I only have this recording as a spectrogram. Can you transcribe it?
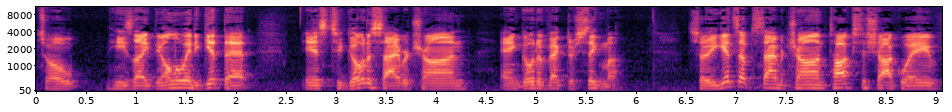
So he's like, the only way to get that is to go to Cybertron and go to Vector Sigma. So he gets up to Cybertron, talks to Shockwave,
